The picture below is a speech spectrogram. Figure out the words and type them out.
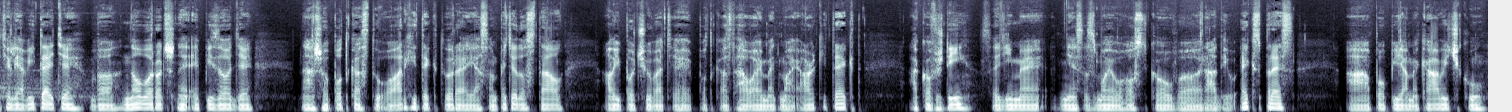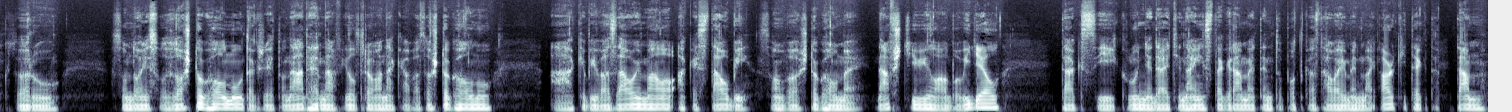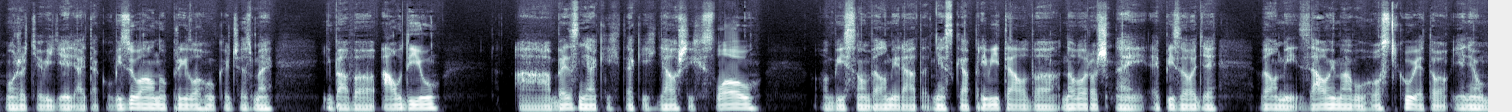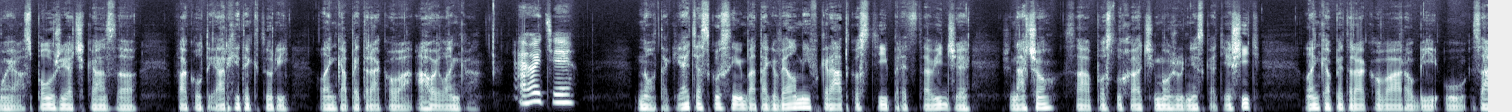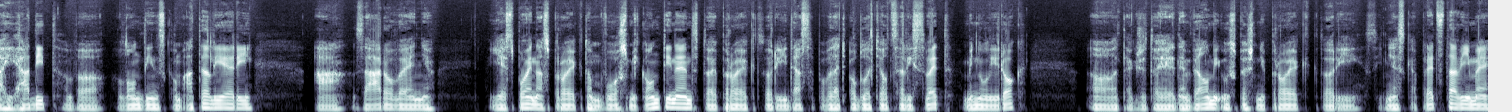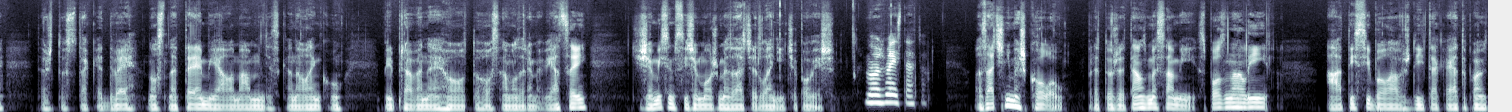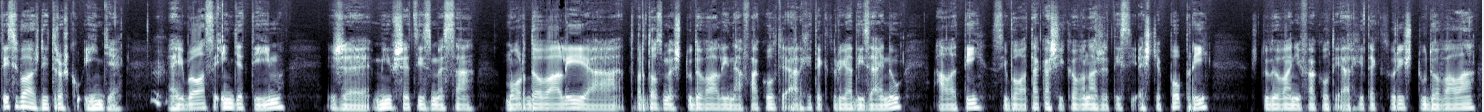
priatelia, vítajte v novoročnej epizóde nášho podcastu o architektúre. Ja som Peťo Dostal a vy počúvate podcast How I Met My Architect. Ako vždy sedíme dnes s mojou hostkou v Rádiu Express a popíjame kávičku, ktorú som doniesol zo Štokholmu, takže je to nádherná filtrovaná káva zo Štokholmu. A keby vás zaujímalo, aké stavby som v Štokholme navštívil alebo videl, tak si kľudne dajte na Instagrame tento podcast How I Met My Architect. Tam môžete vidieť aj takú vizuálnu prílohu, keďže sme iba v audiu a bez nejakých takých ďalších slov by som veľmi rád dneska privítal v novoročnej epizóde veľmi zaujímavú hostku. Je to je ňou moja spolužiačka z Fakulty architektúry Lenka Petráková. Ahoj Lenka. Ahojte. No tak ja ťa skúsim iba tak veľmi v krátkosti predstaviť, že že na čo sa poslucháči môžu dneska tešiť. Lenka Petráková robí u Zahy Hadid v londýnskom ateliéri a zároveň je spojená s projektom 8 kontinent. To je projekt, ktorý dá sa povedať obletel celý svet minulý rok. Uh, takže to je jeden veľmi úspešný projekt, ktorý si dneska predstavíme. Takže to sú také dve nosné témy, ale mám dneska na Lenku pripraveného toho samozrejme viacej. Čiže myslím si, že môžeme začať Lení, čo povieš? Môžeme ísť na to. Začníme školou, pretože tam sme sa my spoznali a ty si bola vždy taká, ja to poviem, ty si bola vždy trošku inde. Hej, bola si inde tým, že my všetci sme sa mordovali a tvrdo sme študovali na fakulte architektúry a dizajnu, ale ty si bola taká šikovná, že ty si ešte popri študovaní fakulty architektúry študovala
